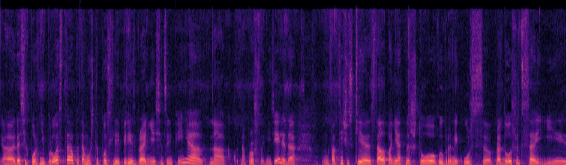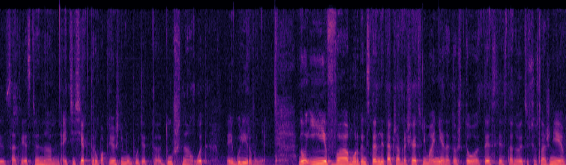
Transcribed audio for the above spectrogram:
э, до сих пор непросто, потому что после переизбрания Си Цзиньпиня на, какой, на прошлой неделе, да, фактически стало понятно, что выбранный курс э, продолжится, и, соответственно, IT-сектору по-прежнему будет душно от регулирования. Ну и в Морган Стэнли также обращают внимание на то, что Тесле становится все сложнее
